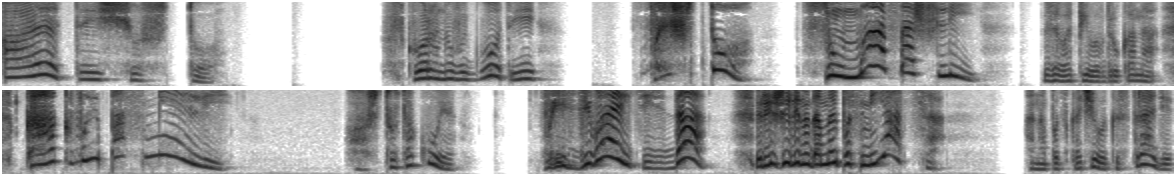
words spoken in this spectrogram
«А это еще что?» Скоро Новый год и... «Вы что, с ума сошли?» — завопила вдруг она. «Как вы посмели?» «А что такое?» «Вы издеваетесь, да? Решили надо мной посмеяться?» Она подскочила к эстраде,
